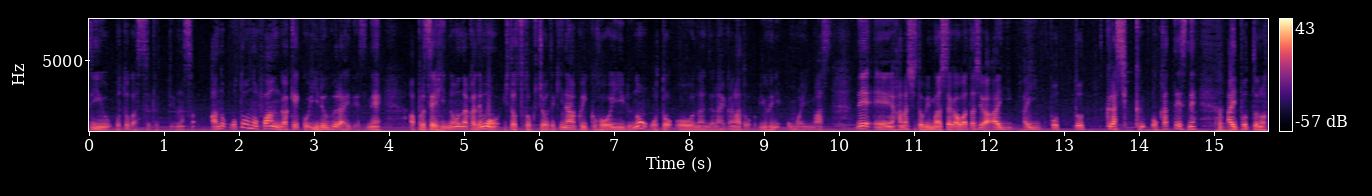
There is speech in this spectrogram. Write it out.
ていう音がするっていうあの音のファンが結構いるぐらいですね。アップル製品の中でも一つ特徴的なクイックホイールの音なんじゃないかなというふうに思います。で、えー、話飛びましたが私は iPod クラシックを買ってですね iPod の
